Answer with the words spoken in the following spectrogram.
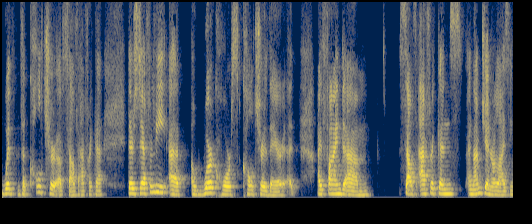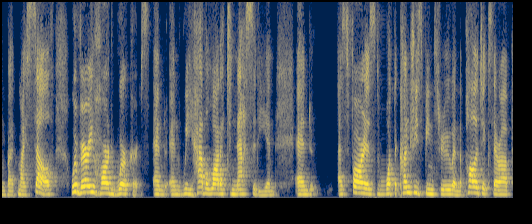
with the culture of South Africa, there's definitely a, a workhorse culture there. I find um, South Africans, and I'm generalizing, but myself, we're very hard workers, and and we have a lot of tenacity, and and as far as what the country's been through and the politics thereof,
